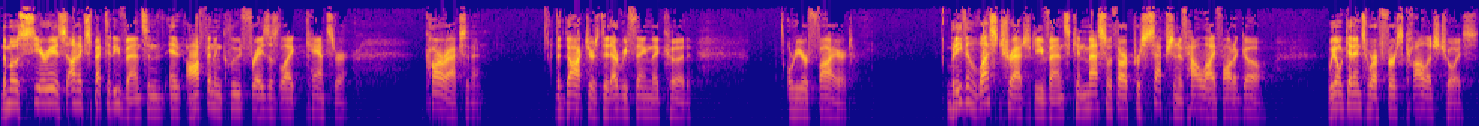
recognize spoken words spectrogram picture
The most serious, unexpected events and, and often include phrases like cancer, car accident, the doctors did everything they could, or you're fired. But even less tragic events can mess with our perception of how life ought to go. We don't get into our first college choice.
